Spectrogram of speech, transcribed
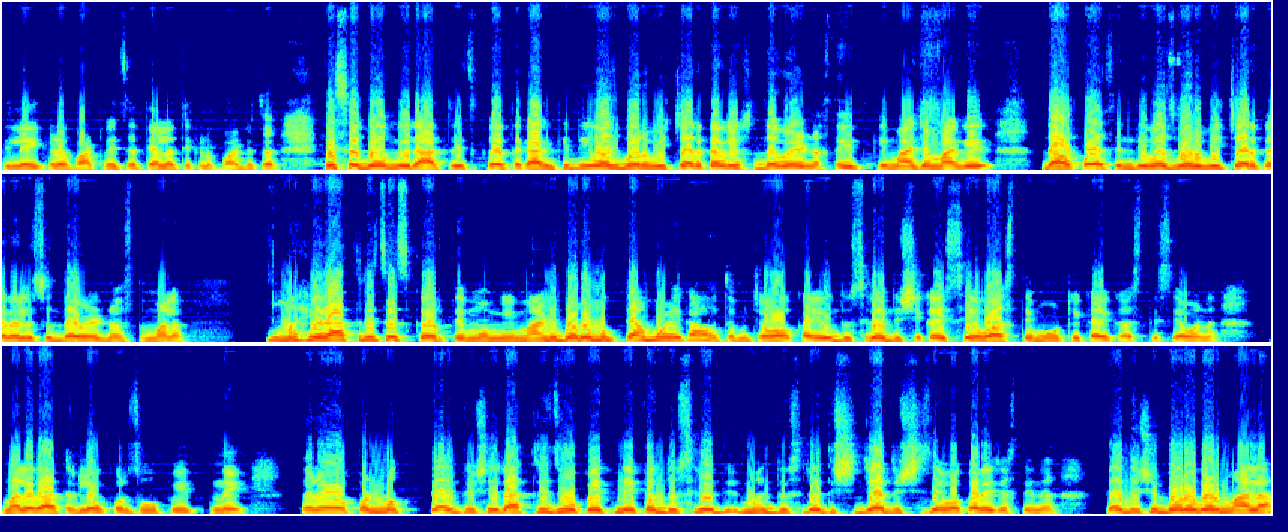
तिला इकडे पाठवायचं त्याला तिकडे पाठवायचं. हे सगळं मी रात्रीच करते. कारण की दिवसभर विचार करायला सुद्धा वेळ नसतो. इतकी माझ्या मागे धावपळ असेल दिवसभर विचार करायला सुद्धा वेळ नसतो मला. मग हे रात्रीच करते मग मी आणि बरं मग त्यामुळे काय होतं? जेव्हा काही दुसऱ्या दिवशी काही सेवा असते मोठी काही असते सेवा ना मला रात्री लवकर झोप येत नाही. तर पण मग त्या दिवशी रात्री झोप येत नाही पण दुसऱ्या दुसऱ्या दिवशी ज्या दिवशी सेवा करायची असते ना त्या दिवशी बरोबर मला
